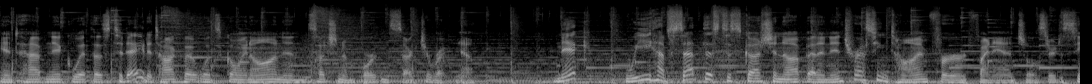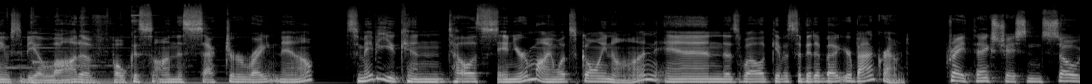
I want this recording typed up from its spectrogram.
and to have Nick with us today to talk about what's going on in such an important sector right now. Nick, we have set this discussion up at an interesting time for financials. There just seems to be a lot of focus on this sector right now. So maybe you can tell us in your mind what's going on and as well give us a bit about your background. Great. Thanks, Jason. So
